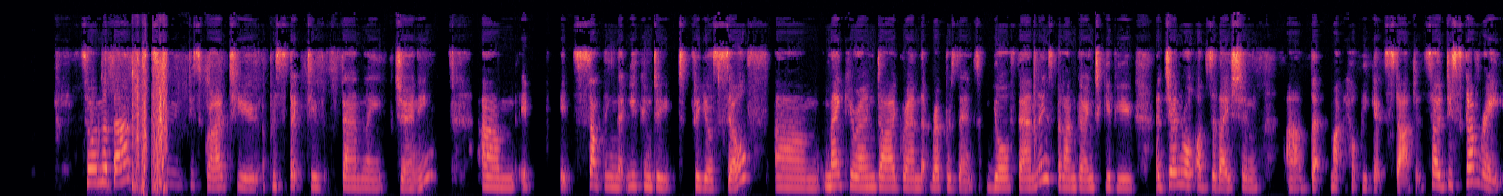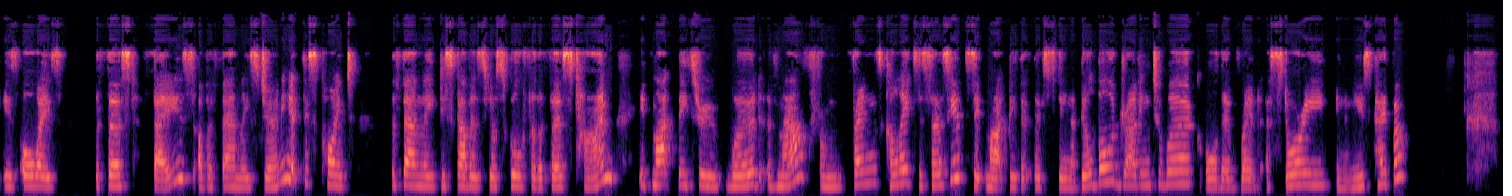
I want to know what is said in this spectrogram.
So I'm about to describe to you a prospective family journey. Um, it, it's something that you can do for yourself. Um, make your own diagram that represents your families, but I'm going to give you a general observation uh, that might help you get started. So, discovery is always the first phase of a family's journey. At this point, the family discovers your school for the first time. It might be through word of mouth from friends, colleagues, associates. It might be that they've seen a billboard driving to work or they've read a story in a newspaper.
